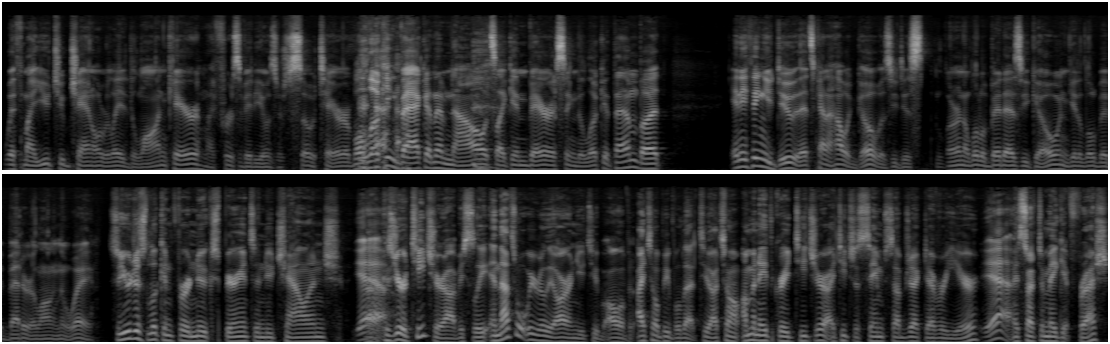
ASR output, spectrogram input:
with my YouTube channel related to lawn care. My first videos are so terrible. Looking back at them now, it's like embarrassing to look at them, but anything you do, that's kind of how it goes. You just learn a little bit as you go and get a little bit better along the way. so you're just looking for a new experience, a new challenge. Uh, yeah. because you're a teacher, obviously, and that's what we really are on YouTube. All of it. I tell people that too. I tell them I'm an eighth grade teacher. I teach the same subject every year. Yeah. I start to make it fresh.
